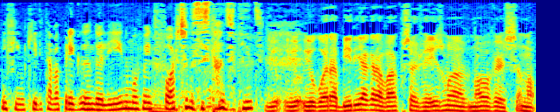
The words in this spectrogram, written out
enfim, o que ele estava pregando ali no movimento é. forte nos Estados Unidos. E, e, e, o Guarabira ia gravar com o Sérgio Reis uma nova versão, não,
